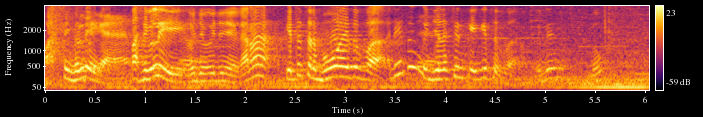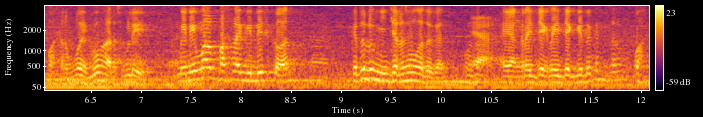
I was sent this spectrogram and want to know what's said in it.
pasti beli kan? Pasti beli ujung-ujungnya karena kita terbuai itu pak. Dia tuh Iya. ngejelasin kayak gitu pak. Jadi gue, wah terbuai, gue harus beli. Minimal pas lagi diskon, kita udah ngincer semua tuh kan. Iya. Yang reject-reject gitu kan, wah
